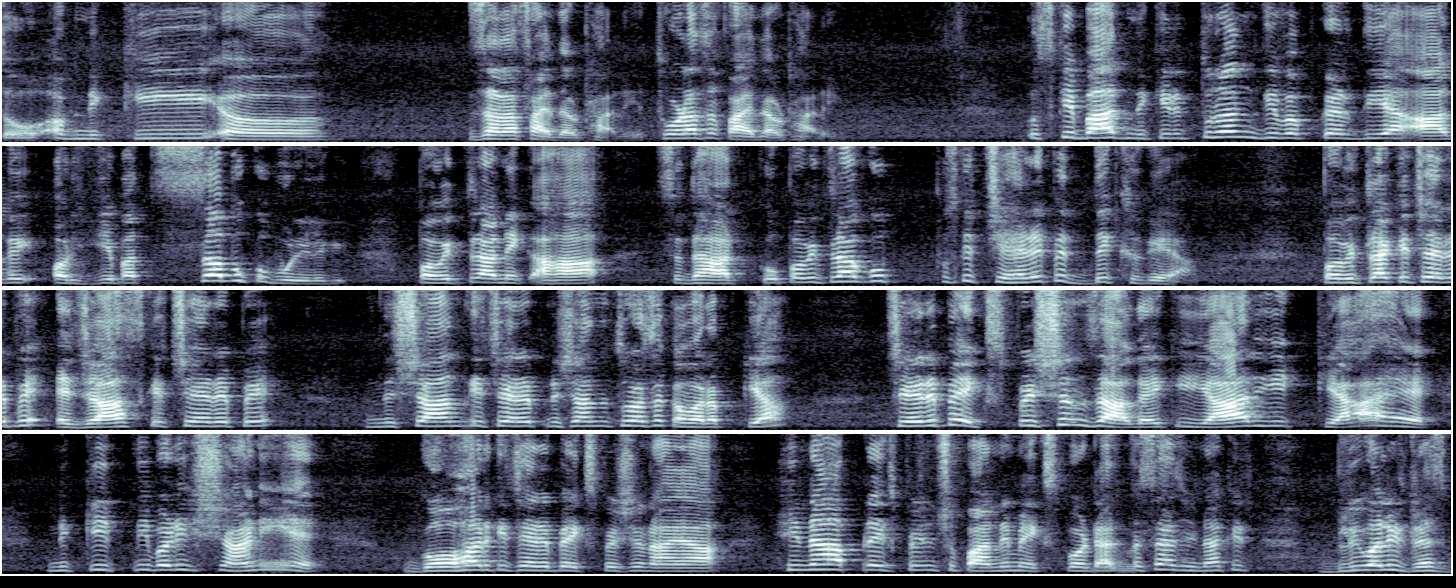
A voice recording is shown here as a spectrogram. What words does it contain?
तो अब निक्की ज़्यादा फ़ायदा उठा रही है थोड़ा सा फ़ायदा उठा रही उसके बाद निक्की ने तुरंत गिव अप कर दिया, आ गई और ये बात सबको बुरी लगी। पवित्रा ने कहा, सिद्धार्थ को, पवित्रा को उसके चेहरे पे दिख गया। पवित्रा के चेहरे पे, एजाज के चेहरे पे, निशांत के चेहरे पे, निशांत ने थोड़ा सा कवर अप किया। चेहरे पे एक्सप्रेशंस आ गए कि यार ये क्या है? निक्की इतनी बड़ी शानी है। गौहर के चेहरे पे एक्सप्रेशन आया। हिना अपने एक्सप्रेशन छुपाने में एक्सपर्ट आज वैसे आज हिना की ब्लू वाली ड्रेस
